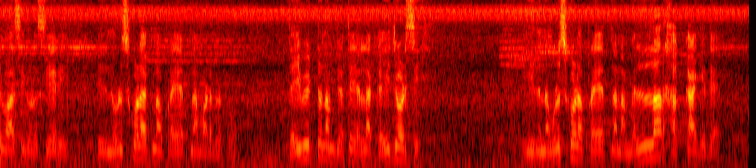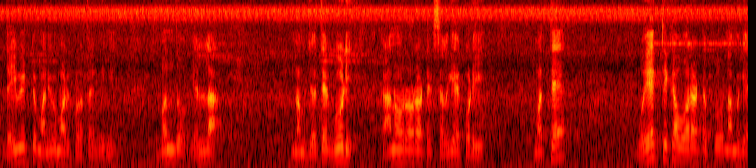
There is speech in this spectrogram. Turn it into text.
ನಿವಾಸಿಗಳು ಸೇರಿ ಇದು ನುಡಿಸ್ಕೊಳ್ಳೋಕೆ ನಾವು ಪ್ರಯತ್ನ ಮಾಡಬೇಕು. ದಯವಿಟ್ಟು ನಮ್ಮ ಜೊತೆ ಎಲ್ಲ ಕೈ ಜೋಡಿಸಿ ಇದನ್ನು ಉಳಿಸ್ಕೊಳ್ಳೋ ಪ್ರಯತ್ನ ನಮ್ಮೆಲ್ಲರ ಹಕ್ಕಾಗಿದೆ. ದಯವಿಟ್ಟು ಮನವಿ ಮಾಡ್ಕೊಳ್ತಾ ಇದ್ದೀನಿ. ಬಂದು ಎಲ್ಲ ನಮ್ಮ ಜೊತೆಗೂಡಿ ಕಾನೂನು ಹೋರಾಟಕ್ಕೆ ಸಲಿಗೆ ಕೊಡಿ. ಮತ್ತು ವೈಯಕ್ತಿಕ ಹೋರಾಟಕ್ಕೂ ನಮಗೆ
